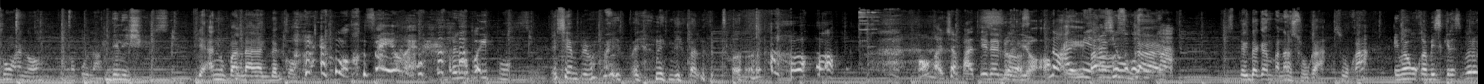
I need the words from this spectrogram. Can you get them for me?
Kung ano, ano kulang. Delicious. Di, ano pa lalagdag ko? Ewan ko sa'yo eh. Parang mapait po. eh, siyempre, mapait pa yan, hindi pa luto. Oo, oh, chapati na doon yun. No, I mean, Parang gusto ko sugar. Dagdagan pa ng suga. Suka. Iwan ko kabis kilas. Pero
